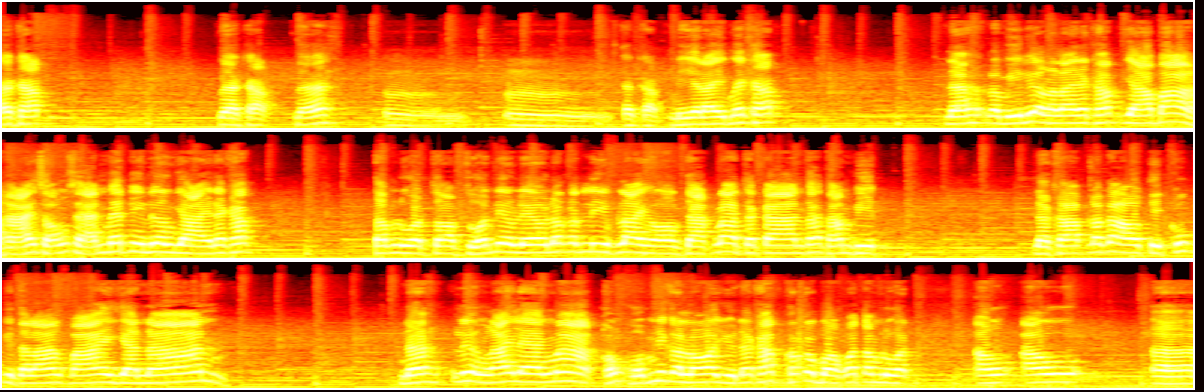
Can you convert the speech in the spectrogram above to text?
นะครับ นะครับนะ อืมอืมนะครับมีอะไรไหมครับนะเรามีเรื่องอะไรนะครับ ยาบ้าหายสองแสนเม็ดนี่เรื่องใหญ่นะครับ ตำรวจสอบสวนเร็วๆ แล้วก็รีบไล่ออกจากราชการถ้าทำผิดนะครับ แล้วก็เอาติดคุกติดตารางไปอย่านานนะเรื่องร้ายแรงมากของผมนี่ก็รออยู่นะครับเขาก็บอกว่าตำรวจเอาเอาเอ่อ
